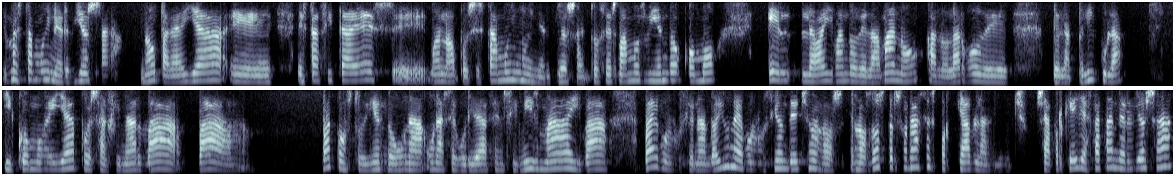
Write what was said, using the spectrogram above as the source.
Emma está muy nerviosa, ¿no? Para ella eh, esta cita es, eh, bueno, pues está muy muy nerviosa. Entonces vamos viendo cómo él la va llevando de la mano a lo largo de, de la película y cómo ella, pues al final va va va construyendo una, una seguridad en sí misma y va, va evolucionando. Hay una evolución, de hecho, en los, en los dos personajes porque hablan mucho. O sea, porque ella está tan nerviosa,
